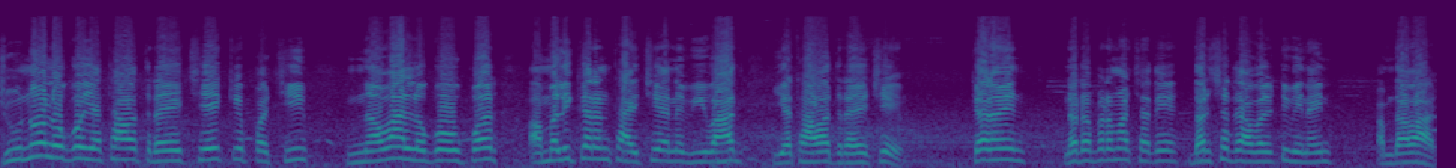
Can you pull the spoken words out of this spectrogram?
જૂનો લોગો યથાવત રહે છે કે પછી નવા લોગો ઉપર અમલીકરણ થાય છે અને વિવાદ યથાવત રહે છે. કેમેરામેન નટપરમા સાથે દર્શન રાવલ ટીવી નાઇન, અમદાવાદ.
